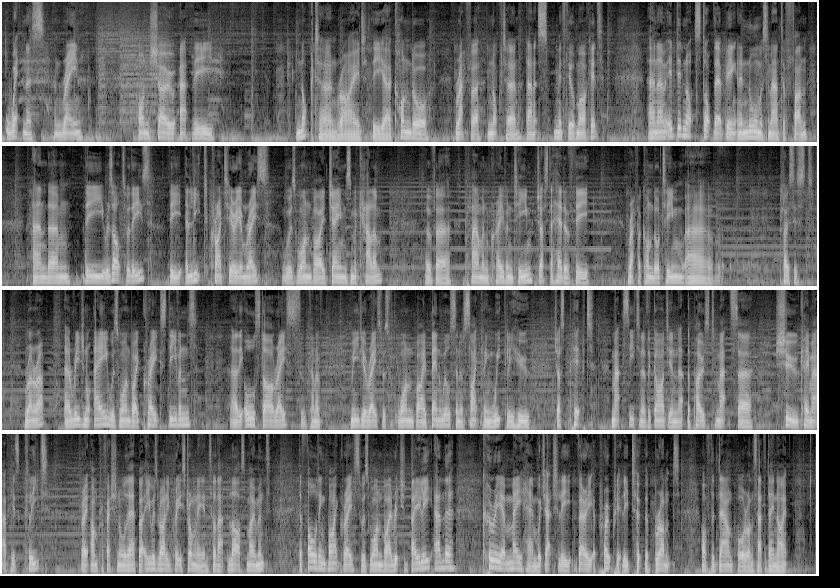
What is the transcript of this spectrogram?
wetness and rain on show at the Nocturne ride, the uh, Condor Rapha Nocturne down at Smithfield Market. And um, it did not stop there being an enormous amount of fun. And um, the results were these the Elite Criterium race was won by James McCallum of uh, Plowman Craven team, just ahead of the Rapha Condor team, uh, closest runner up. Uh, Regional A was won by Craig Stevens. Uh, the All Star race, the kind of media race, was won by Ben Wilson of Cycling Weekly, who just pipped Matt Seaton of The Guardian at the post. Matt's uh, shoe came out of his cleat. Very unprofessional there, but he was riding pretty strongly until that last moment. The folding bike race was won by Richard Bailey, and the Courier Mayhem, which actually very appropriately took the brunt of the downpour on Saturday night,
